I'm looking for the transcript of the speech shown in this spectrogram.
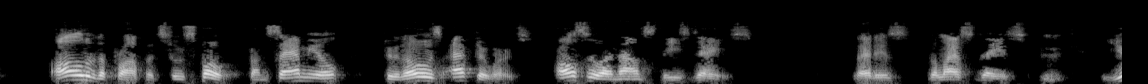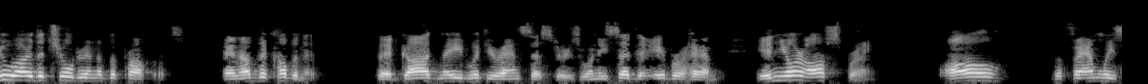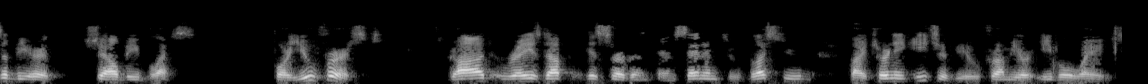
all of the prophets who spoke from Samuel to those afterwards also announced these days. That is, the last days. you are the children of the prophets and of the covenant that God made with your ancestors when he said to Abraham, in your offspring, all the families of the earth shall be blessed. For you first, God raised up his servant and sent him to bless you by turning each of you from your evil ways.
